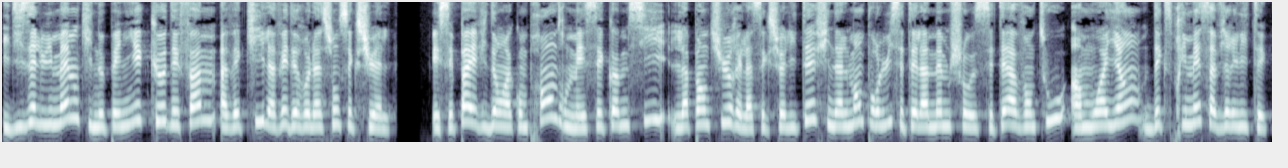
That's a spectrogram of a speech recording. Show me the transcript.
Il disait lui-même qu'il ne peignait que des femmes avec qui il avait des relations sexuelles. Et c'est pas évident à comprendre, mais c'est comme si la peinture et la sexualité, finalement, pour lui, c'était la même chose. C'était avant tout un moyen d'exprimer sa virilité.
